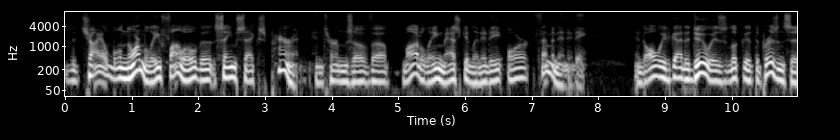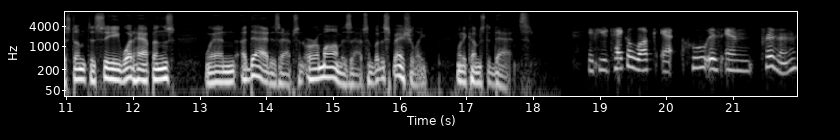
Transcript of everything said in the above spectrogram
the child will normally follow the same sex parent in terms of uh, modeling masculinity or femininity. And all we've got to do is look at the prison system to see what happens when a dad is absent or a mom is absent, but especially when it comes to dads. If you take a look at who is in prisons,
